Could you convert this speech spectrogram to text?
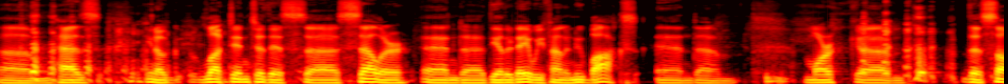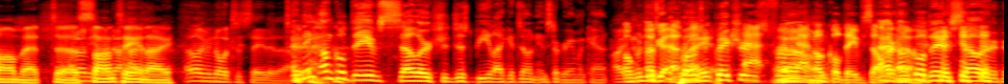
um, has you know lucked into this uh, cellar, and uh, the other day we found a new box, and um, Mark, um, the somm at I uh, don't know Sante, and I. I don't even know what to say to that. I think Uncle Dave's cellar should just be like its own Instagram account. I, Uncle, just okay, post at- pictures at, from at Uncle Dave Seller. at Uncle Dave's cellar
